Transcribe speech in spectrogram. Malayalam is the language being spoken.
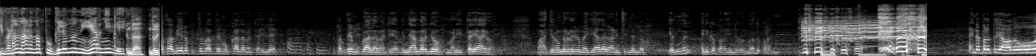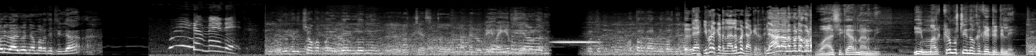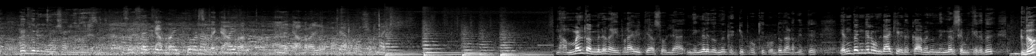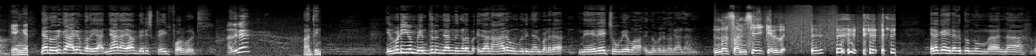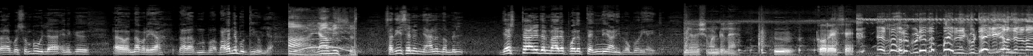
ഇവിടെ നടന്ന പുകിലൊന്നും നീ അറിഞ്ഞില്ലേ? എന്താ? എന്തോ? സമയം ഒരു പത്ത് പത്തേ മുക്കാലാ മറ്റേ ഇല്ലേ? പത്തേ മുക്കാല മറ്റേ. അപ്പം ഞാൻ പറഞ്ഞു മണി ഇത്രയായോ? മാധ്യമങ്ങളുടെ ഒരു മര്യാദ കാണിച്ചില്ലല്ലോ. എന്ന് എനിക്ക് പറഞ്ഞിട്ട് വന്നു അത് പറഞ്ഞു. അതിന്റെ അപ്പുറത്ത് യാതൊരു കാര്യവും ഞാൻ പറഞ്ഞിട്ടില്ല. ഒരു a minute. ഒന്ന് വിളിച്ചോക്കപ്പോ എവിടെ ഉള്ളെന്ന് പത്രക്കാരോട് പറഞ്ഞു ഇവിടെ കിടന്ന് അലമ്പുണ്ടാക്കരുത്. വാശിക്കാരനാണെന്നേ ഈ മർക്കട മുഷ്ടി എന്നൊക്കെ കേട്ടിട്ടില്ലേ? നമ്മൾ തമ്മിൽ ഒരു അഭിപ്രായ വ്യത്യാസമില്ല നിങ്ങൾ ഇതൊന്നും കെട്ടിപ്പൊക്കി കൊണ്ടു നടന്നിട്ട് എന്തെങ്കിലും ഉണ്ടാക്കിയെടുക്കാമെന്ന് നിങ്ങൾ ശ്രമിക്കരുത്. എന്തോ? എങ്ങനെ? ഞാൻ ഒരു കാര്യം പറയാം ഞാൻ I am very straightforward. അതിന്? എവിടെയും എന്തിലും ഞാൻ നിങ്ങളെ ഞാൻ ആരെ മുമ്പിലും ഞാൻ വളരെ നേരെ ചൊവ്വേവാ എന്ന് പറയുന്ന ഒരാളാണ്. എന്നെ സംശയിക്കരുത്. എനിക്ക് ഇതിനകത്തൊന്നും എന്നാ കുശുമ്പുമില്ല എനിക്ക് എന്താ പറയാ വളഞ്ഞ ബുദ്ധിയുമില്ല. സതീശനും ഞാനും തമ്മിൽ ജ്യേഷ്ഠാനുജന്മാരെ പോലെ തന്നെയാണ് ഈ പൊങ്കോറിയായിട്ട്. വിഷമമുണ്ടല്ലേ? എല്ലാവരും കൂടി കളഞ്ഞിട്ടാ.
